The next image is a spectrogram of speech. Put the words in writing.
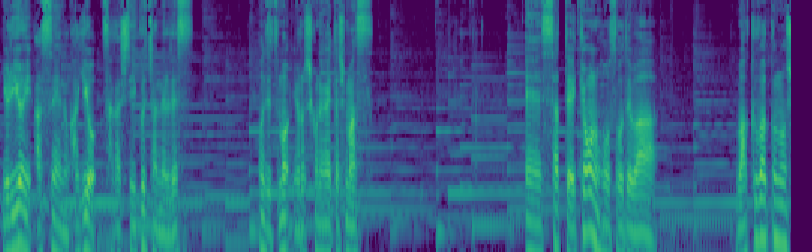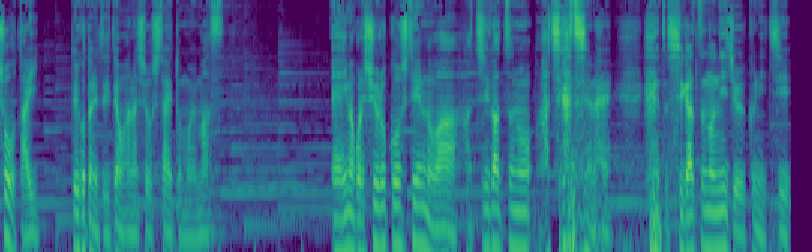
より良い明日への鍵を探していくチャンネルです。本日もよろしくお願いいたします。えー、さて今日の放送ではワクワクの正体ということについてお話をしたいと思います。えー、今これ収録をしているのは8月の 8月じゃない。4月の29日、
